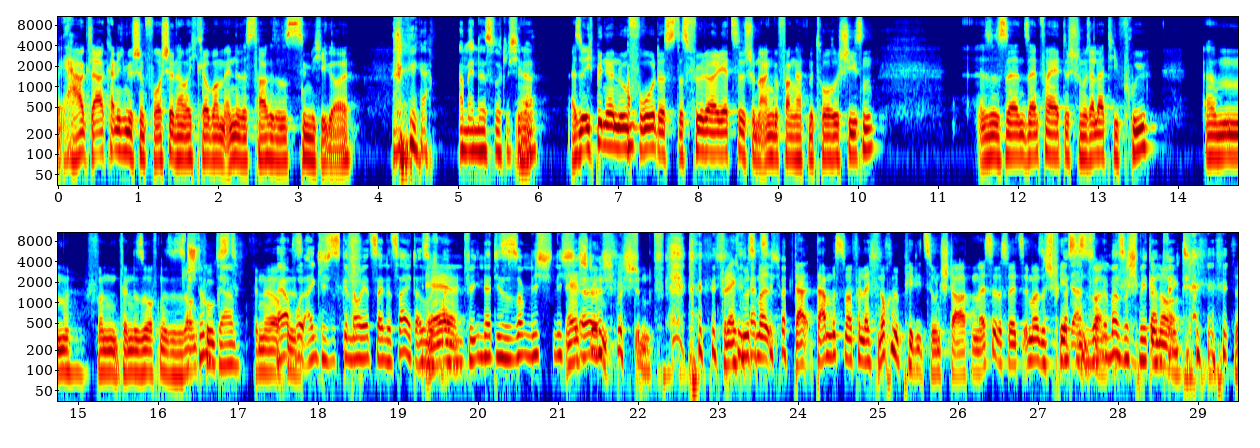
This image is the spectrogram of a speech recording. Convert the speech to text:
ja, klar, kann ich mir schon vorstellen, aber ich glaube, am Ende des Tages ist es ziemlich egal. ja, am Ende ist es wirklich egal. Ja. Also ich bin ja nur am froh, dass das Föder jetzt schon angefangen hat mit Tore schießen. Also es ist in seinem Verhältnis schon relativ früh. Ähm, von, wenn du so auf eine Saison stimmt, guckst. Ja. Wenn du ja, obwohl eigentlich ist es genau jetzt seine Zeit. Also ja, ich meine, für ihn hat die Saison nicht, nicht. Ja, stimmt, äh, stimmt. vielleicht müssen wir, da, da müssen wir vielleicht noch eine Petition starten, weißt du, dass wir jetzt immer so spät Dass anfangen. immer so spät genau. anfängt. so.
